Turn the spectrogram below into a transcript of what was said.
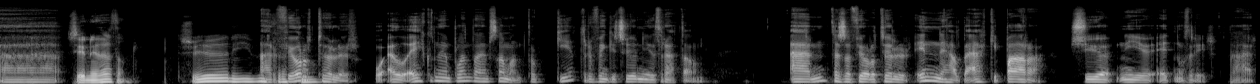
uh, Síðan í 13 Sjö, níu, Það eru fjórar tölur og ef þú einhvern veginn blanda þeim saman þá getur þú fengið 7, 9, 13 en þessar fjórar tölur innihalda ekki bara 7, 9, 1 og 3 það er,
